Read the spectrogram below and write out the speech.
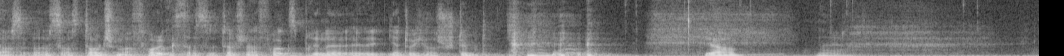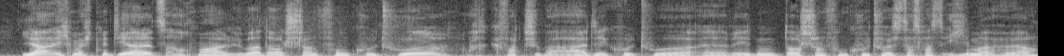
aus, aus, aus deutschem Erfolgs, also deutschen Erfolgsbrille äh, ja durchaus stimmt. ja. Naja. Ja, ich möchte mit dir jetzt auch mal über Deutschlandfunk Kultur, ach Quatsch, über ARD Kultur äh, reden. Deutschlandfunk Kultur ist das, was ich immer höre.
